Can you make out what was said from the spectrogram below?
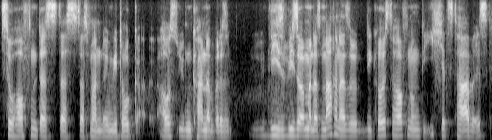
zu hoffen, dass, dass, dass man irgendwie Druck ausüben kann, aber das, wie, wie soll man das machen? Also die größte Hoffnung, die ich jetzt habe, ist,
